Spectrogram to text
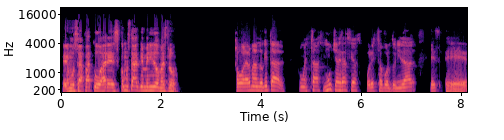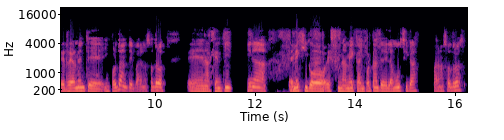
Tenemos a Paco Ares. ¿Cómo estás? Bienvenido, maestro. Hola Armando, ¿qué tal? ¿Cómo estás? Muchas gracias por esta oportunidad. Es eh, realmente importante para nosotros en Argentina. eh, México es una meca importante de la música para nosotros,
